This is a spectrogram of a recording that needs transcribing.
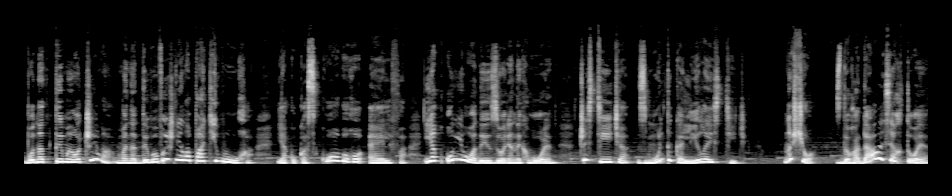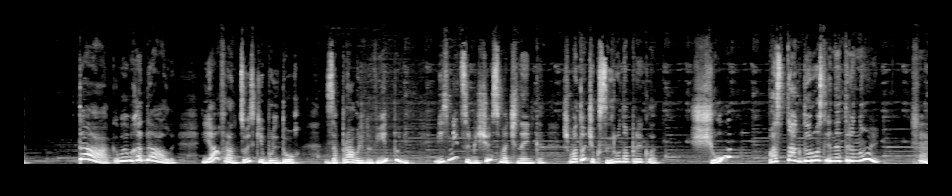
бо над тими очима в мене дивовижні лопаті вуха, як у казкового ельфа, як у йоди із зоряних воєн, чи стіча з мультика Ліла і Стіч. Ну що, здогадалися, хто я? Так, ви вгадали. Я французький бульдог. За правильну відповідь візьміть собі щось смачненьке, шматочок сиру, наприклад. Що? Вас так дорослі не тренують? Хм,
